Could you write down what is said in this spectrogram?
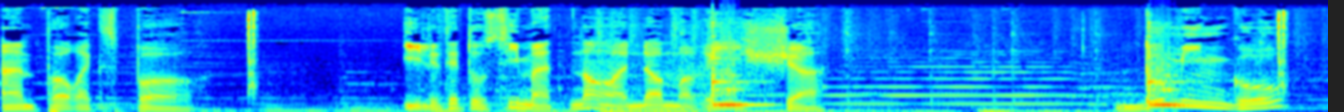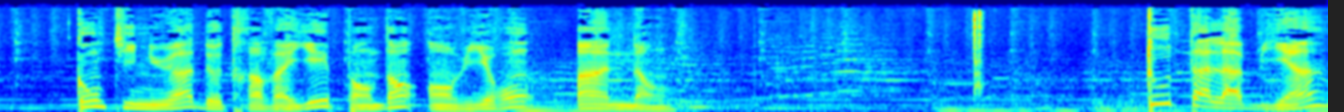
Import-Export. Il était aussi maintenant un homme riche. Domingo continua de travailler pendant environ un an. Tout alla bien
